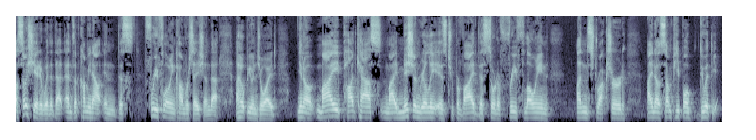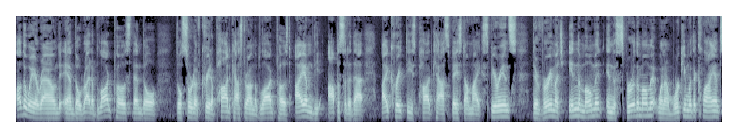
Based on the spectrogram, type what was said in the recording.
associated with it that ends up coming out in this free flowing conversation that I hope you enjoyed. You know, my podcast, my mission really is to provide this sort of free flowing unstructured. I know some people do it the other way around and they'll write a blog post, then they'll they'll sort of create a podcast around the blog post. I am the opposite of that. I create these podcasts based on my experience. They're very much in the moment, in the spur of the moment when I'm working with a client.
